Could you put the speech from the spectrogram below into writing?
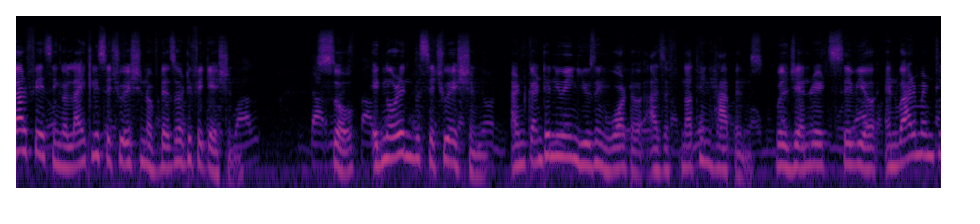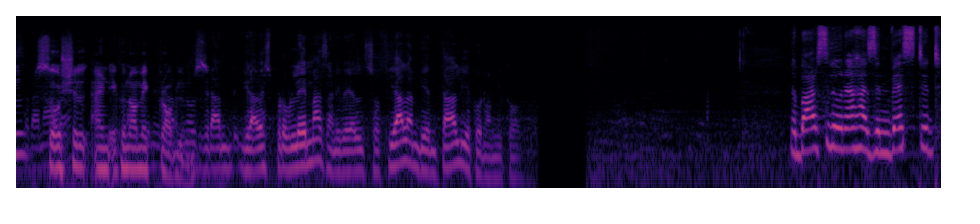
are facing a likely situation of desertification. So, ignoring the situation and continuing using water as if nothing happens will generate severe environmental, social and economic problems. Now, Barcelona has invested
